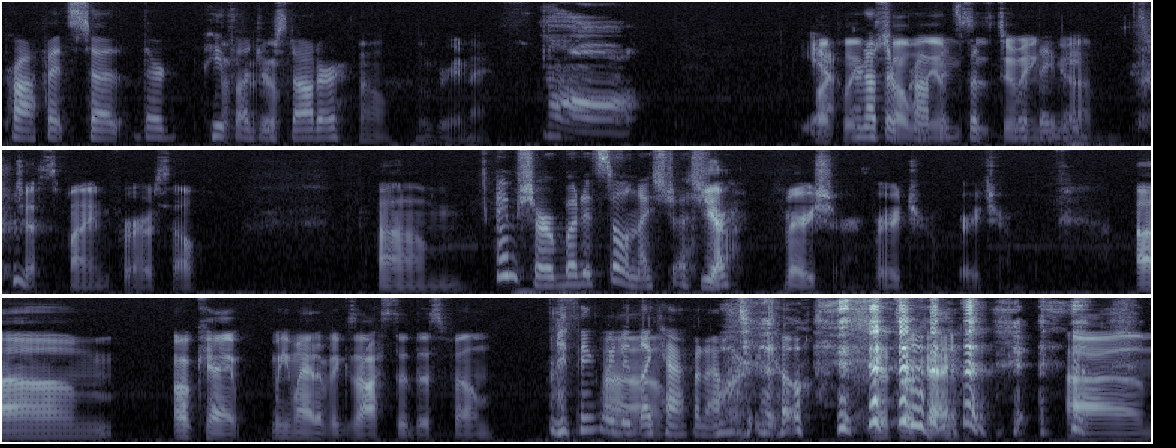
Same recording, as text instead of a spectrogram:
profits to their Heath The- Ledger's daughter. oh, very nice. Aw. Yeah, Luckily, Michelle their Williams profits, is but what they doing um, just fine for herself. Um, I'm sure, but it's still a nice gesture. yeah, very sure, very true, very true. Um, okay, we might have exhausted this film. I think we did like Um, half an hour ago. That's okay. Um,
